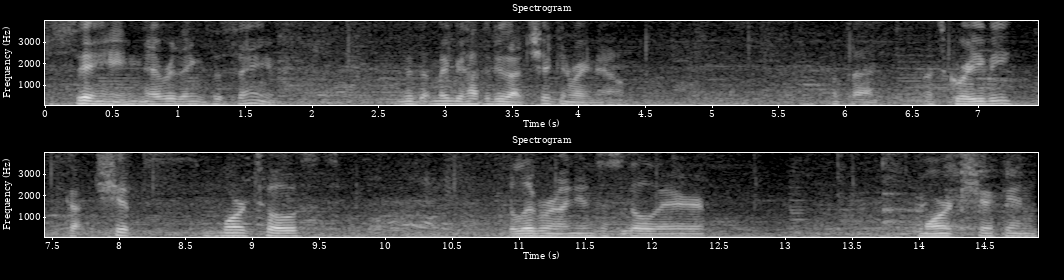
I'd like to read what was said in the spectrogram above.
same. Everything's the same. Maybe I have to do that chicken right now. That. That's gravy. Got chips, more toast. The liver and onions are still there. More chicken.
